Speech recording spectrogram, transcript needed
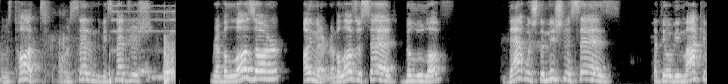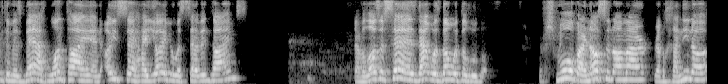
It was taught or said in the Beis Medrash. Rabbi Lazar Omer. Rabbi Lazar said, Belulav, that which the Mishnah says that there will be makiv to Mizbeach one time and Oise Hayoiv it was seven times. Rabbi Lazar says that was done with the Lulav. Rav Shmuel Bar Nosson Amar, Rabbi Chanina,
